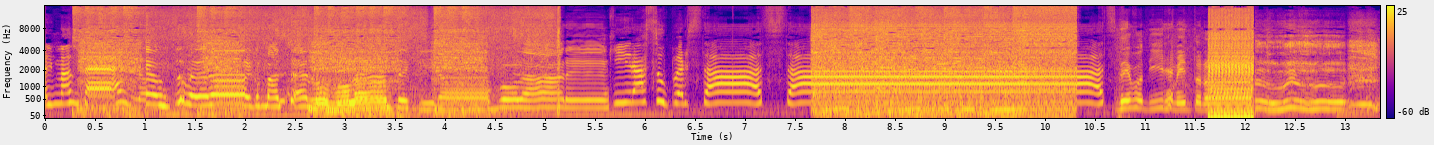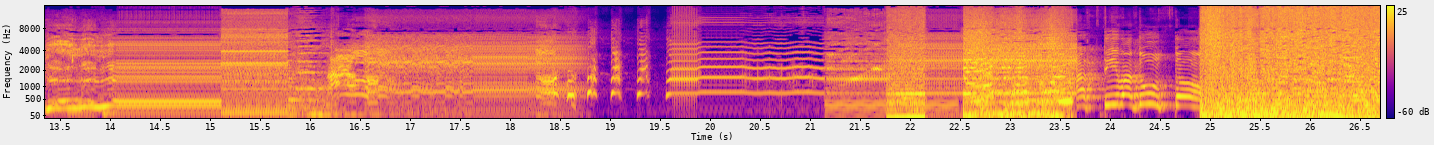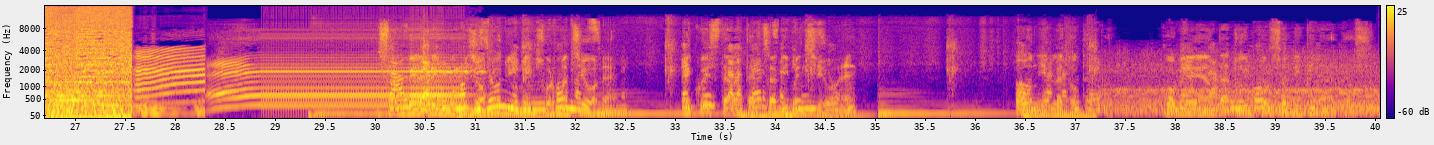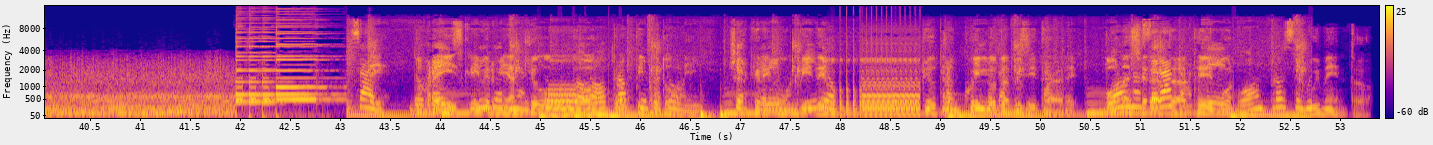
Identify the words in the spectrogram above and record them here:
Il mantello. È un supereroe con mantello volante, Kira volare. Kira Superstar. Star. Devo dire, mentono. Salve, abbiamo bisogno di un'informazione. È questa la terza dimensione? Ogni alla totale. Come è andato il corso di Pilates? Sai, Dovrei iscrivermi anch'io ho troppi protoni. Cercheremo un video più tranquillo da visitare. Buona serata a te e buon proseguimento.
